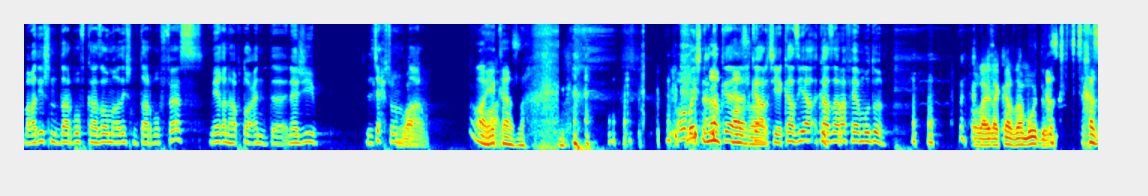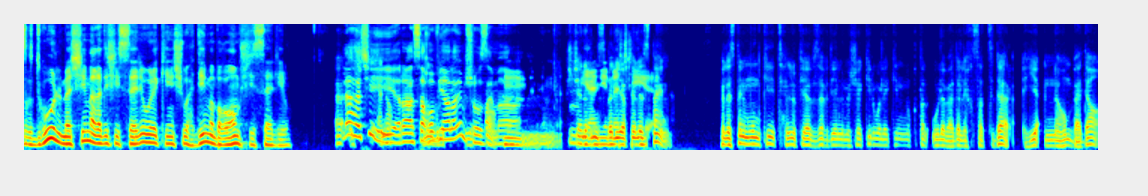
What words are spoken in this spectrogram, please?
ما غاديش نضاربوا في كازا وما غاديش نضاربوا في فاس mais غنهبطوا عند نجيب لتحت ونضاربوا آه يا. كازا وما بغيتش لا، نعطيك كازا. ال quartier كازا كازا راه فيها مدن والله الا كازا مودو خاصك خاصك تقول ماشي ما غاديش يساليو ولكن شي وحدين ما بغاوهمش يساليو لا هادشي راه سا غوفيان لا ميم شوز زعما يعني بالنسبة لي فلسطين. فلسطين ممكن يتحل فيها بزاف ديال المشاكل ولكن النقطة الأولى بعدا اللي خصها تدار هي أنهم بعدا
